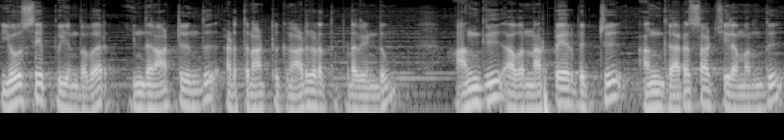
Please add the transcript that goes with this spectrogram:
யோசேப்பு என்பவர் இந்த நாட்டிலிருந்து அடுத்த நாட்டுக்கு நாடு கடத்தப்பட வேண்டும். அங்கு அவர் நற்பெயர் பெற்று அங்கு அரசாட்சியில் அமர்ந்து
